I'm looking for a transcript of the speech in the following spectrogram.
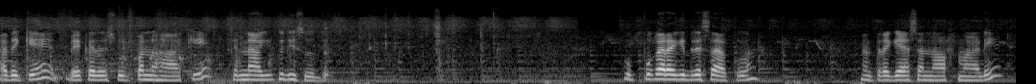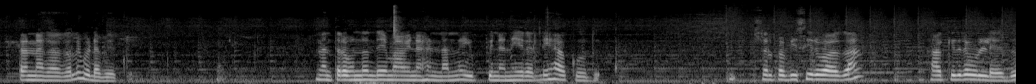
ಅದಕ್ಕೆ ಬೇಕಾದಷ್ಟು ಉಪ್ಪನ್ನು ಹಾಕಿ ಚೆನ್ನಾಗಿ ಕುದಿಸುವುದು. ಉಪ್ಪು ಕರಗಿದ್ರೆ ಸಾಕು. ನಂತರ ಗ್ಯಾಸನ್ನು ಆಫ್ ಮಾಡಿ ತಣ್ಣಗಾಗಲು ಬಿಡಬೇಕು. ನಂತರ ಒಂದೊಂದೇ ಮಾವಿನ ಹಣ್ಣನ್ನು ಉಪ್ಪಿನ ನೀರಲ್ಲಿ ಹಾಕುವುದು. ಸ್ವಲ್ಪ ಬಿಸಿರುವಾಗ ಹಾಕಿದರೆ ಒಳ್ಳೆಯದು.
